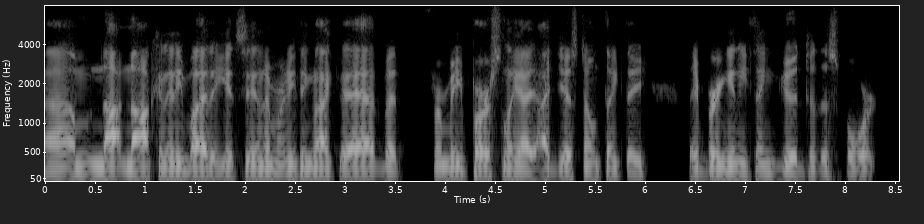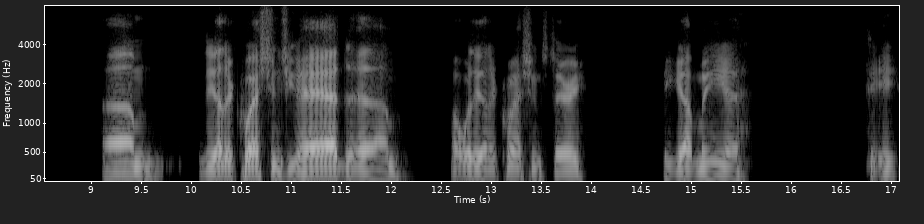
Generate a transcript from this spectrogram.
um not knocking anybody that gets in them or anything like that but for me personally, I, I just don't think they they bring anything good to the sport. Um, the other questions you had, um, what were the other questions, Terry? He got me. Uh, he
